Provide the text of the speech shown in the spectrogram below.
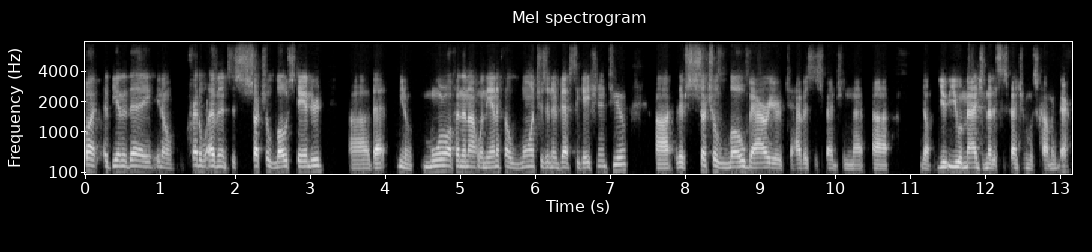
But at the end of the day, you know, credible evidence is such a low standard uh, that you know more often than not, when the NFL launches an investigation into you, uh, there's such a low barrier to have a suspension that uh, you know you, you imagine that a suspension was coming there.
